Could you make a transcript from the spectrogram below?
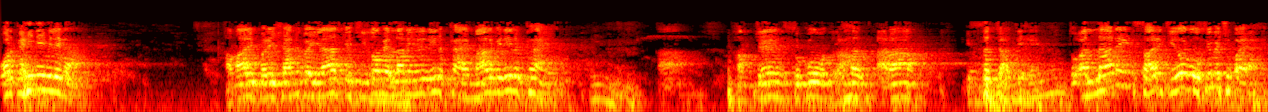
اور کہیں نہیں ملے گا۔ ہماری پریشانیوں کا علاج کے چیزوں میں اللہ نے نہیں رکھا ہے، مال میں نہیں رکھا ہے۔ ہاں، ہم چین، سکون، راحت، آرام، عزت چاہتے ہیں۔ تو اللہ نے ان ساری چیزوں کو اسی میں چھپایا ہے۔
